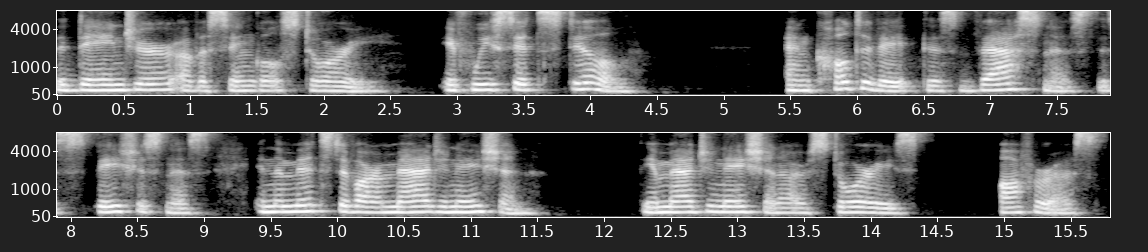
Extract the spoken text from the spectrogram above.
The danger of a single story. If we sit still and cultivate this vastness, this spaciousness in the midst of our imagination, the imagination our stories offer us,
